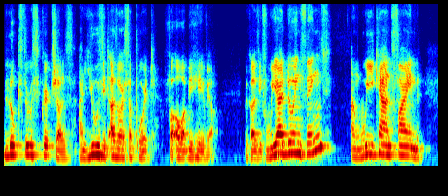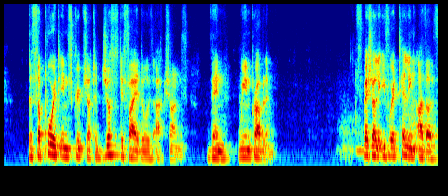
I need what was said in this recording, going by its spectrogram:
look through scriptures and use it as our support for our behavior. Because if we are doing things and we can't find the support in scripture to justify those actions, then we're in problem. Especially if we're telling others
